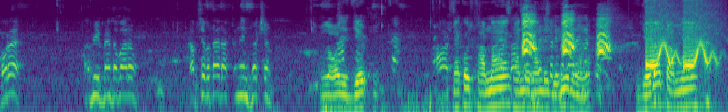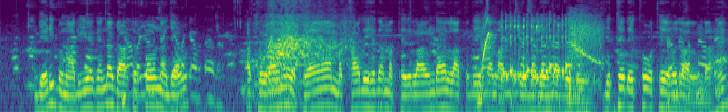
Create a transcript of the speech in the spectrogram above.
हो रहा है अभी मैं दबा रहा हूँ कब से बताया डॉक्टर ने इन्फेक्शन ਲਓ ਜੀ ਜੇ आठ ਮੈਂ ਕੁਝ ਖਾਣਾ ਆ ਖਾਂਦੇ ਖਾਂਦੇ ਵੀਡੀਓ ਬਣਾਉਣਾ ਜਿਹੜਾ ਕੰਮ ਹੈ ਜਿਹੜੀ ਬਿਮਾਰੀ ਹੈ ਕਹਿੰਦਾ ਡਾਕਟਰ ਕੋਲ ਨਾ ਜਾਓ। ਆ ਥੋੜਾ ਉਹਨੇ ਰੱਖਿਆ ਆ ਮੱਥਾ ਦੇਖਦਾ ਮੱਥੇ ਤੇ ਲਾ ਦਿੰਦਾ ਲੱਤ ਦੇਖਦਾ ਲੱਤ ਗੋਡਾ ਦੇਖਦਾ ਗੋਡੇ ਜਿੱਥੇ ਦੇਖੋ ਉੱਥੇ ਇਹੋ ਲਾ ਦਿੰਦਾ ਹੈ।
